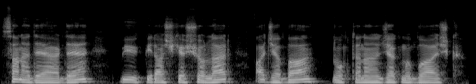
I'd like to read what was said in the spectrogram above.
sana değerde büyük bir aşk yaşıyorlar. Acaba noktalanacak mı bu aşk?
